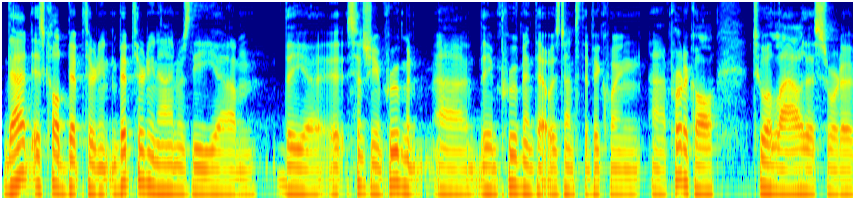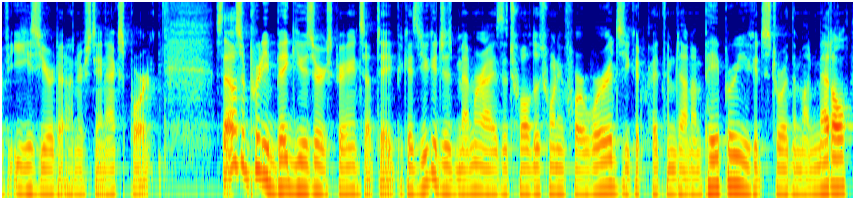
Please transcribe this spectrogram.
That is called BIP30. BIP39 was the um, the uh, essentially improvement uh, the improvement that was done to the Bitcoin uh, protocol to allow this sort of easier to understand export. So that was a pretty big user experience update because you could just memorize the 12 to 24 words. You could write them down on paper. You could store them on metal.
